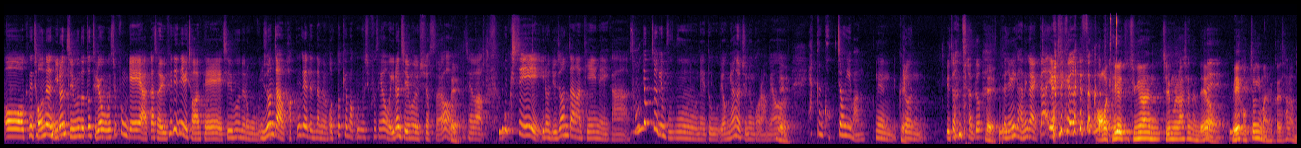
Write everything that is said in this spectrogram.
어 근데 저는 이런 질문도 또 드려보고 싶은 게 아까 저희 PD님이 저한테 질문으로 뭐 유전자 바꾸게 된다면 어떻게 바꾸고 싶으세요? 뭐 이런 질문을 주셨어요. 네. 제가 혹시 이런 유전자나 DNA가 성격적인 부분에도 영향을 주는 거라면 네. 약간 걱정이 많은 그런 유전자도 네. 변형이 가능할까? 이런 생각을 했었거든요. 어, 되게 중요한 질문을 하셨는데요. 네. 왜 걱정이 많을까요, 사람은?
